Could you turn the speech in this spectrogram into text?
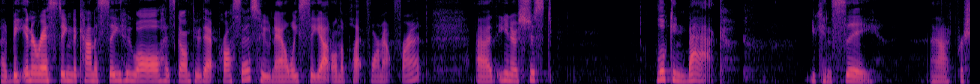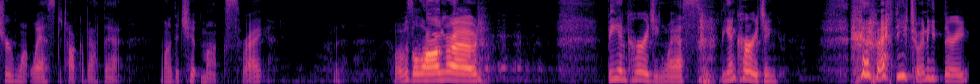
It'd be interesting to kind of see who all has gone through that process, who now we see out on the platform out front. Uh, you know, it's just looking back, you can see. And I for sure want Wes to talk about that. One of the chipmunks, right? Well, it was a long road. Be encouraging, Wes. Be encouraging. Matthew 23,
